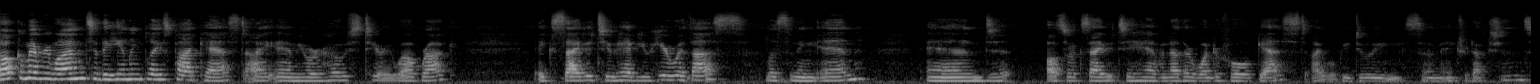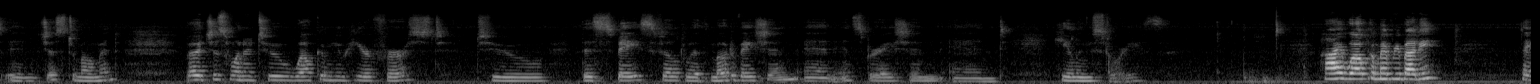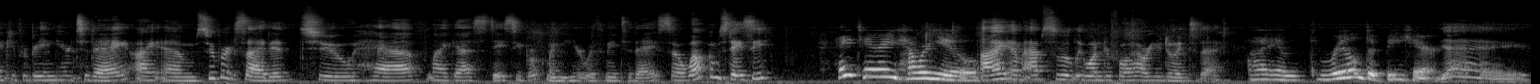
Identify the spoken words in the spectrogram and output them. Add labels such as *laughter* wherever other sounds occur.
Welcome, everyone, to the Healing Place podcast. I am your host, Terry Welbrock. Excited to have you here with us, listening in, and also excited to have another wonderful guest. I will be doing some introductions in just a moment, but just wanted to welcome you here first to this space filled with motivation and inspiration and healing stories. Hi, welcome everybody. Thank you for being here today. I am super excited to have my guest Stacy Brookman here with me today. So, welcome Stacy. Hey Terry, how are you? I am absolutely wonderful. How are you doing today? I am thrilled to be here. Yay!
